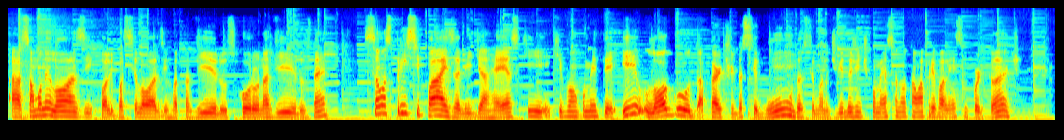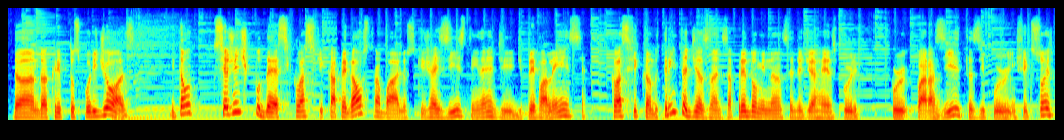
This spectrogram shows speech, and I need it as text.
a salmonelose, colibacilose, rotavírus, coronavírus, né? são as principais ali diarreias que, que vão cometer. E logo a partir da segunda semana de vida, a gente começa a notar uma prevalência importante da, da criptosporidiose. Então, se a gente pudesse classificar, pegar os trabalhos que já existem né, de, de prevalência, classificando 30 dias antes a predominância de diarreias por, por parasitas e por infecções,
